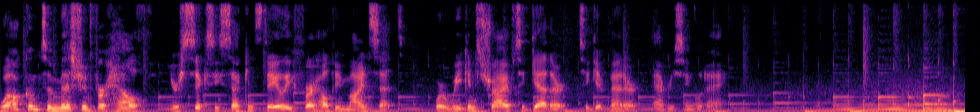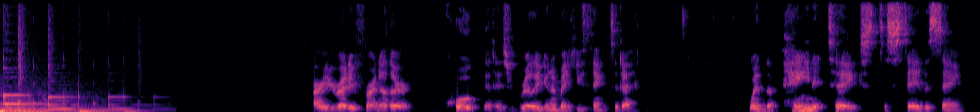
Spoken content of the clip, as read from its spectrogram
Welcome to Mission for Health, your 60 seconds daily for a healthy mindset, where we can strive together to get better every single day. Are you ready for another quote that is really going to make you think today? When the pain it takes to stay the same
